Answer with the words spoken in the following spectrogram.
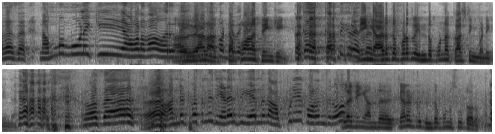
அதான் சார் நம்ம மூளைக்கு அவ்வளவுதான் வருது. தப்பான திங்கிங் கத்துக்கிறேன் நீங்க அடுத்த படத்துல இந்த பொண்ணை காஸ்டிங் பண்ணிக்கோங்க. No sir hundred percentage energy ஏறினது அப்படியே குறைஞ்சிரும். இல்ல நீங்க அந்த கேரக்டருக்கு இந்த பொண்ணு சூட்டா இருக்கும்.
